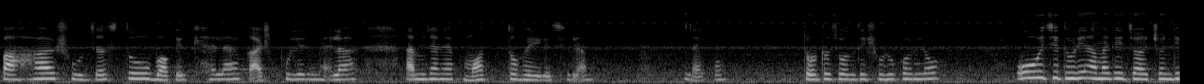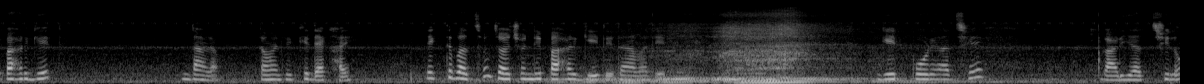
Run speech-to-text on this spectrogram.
পাহাড়, সূর্যাস্ত, বকের খেলা, কাশফুলের মেলা, আমি যেন এক মত্ত হয়ে গেছিলাম। দেখো, টোটো চলতে শুরু করল। ওই যে দূরে আমাদের জয়চণ্ডী পাহাড় গেট। দাঁড়াও, তোমাদেরকে দেখাই। দেখতে পাচ্ছ? জয়চণ্ডী পাহাড় গেট, এটা আমাদের গেট পড়ে আছে। গাড়ি যাচ্ছিল।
